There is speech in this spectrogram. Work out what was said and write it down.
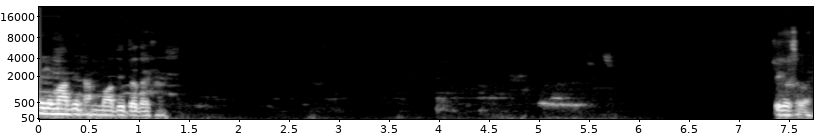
এই যে মাটিটা মাদিটা দেখেন। ঠিক আছে ভাই।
